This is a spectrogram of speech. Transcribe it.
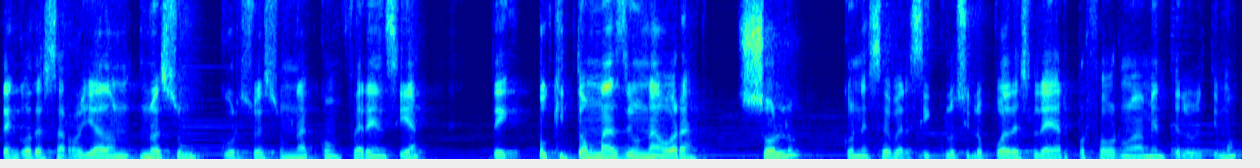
tengo desarrollado, no es un curso, es una conferencia de poquito más de una hora solo con ese versículo. Si lo puedes leer, por favor, nuevamente el último.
